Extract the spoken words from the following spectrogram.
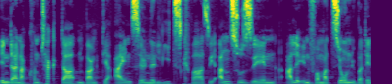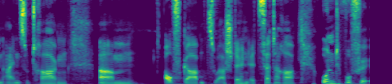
in deiner Kontaktdatenbank dir einzelne Leads quasi anzusehen, alle Informationen über den einzutragen. Ähm, Aufgaben zu erstellen etc. Und wofür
